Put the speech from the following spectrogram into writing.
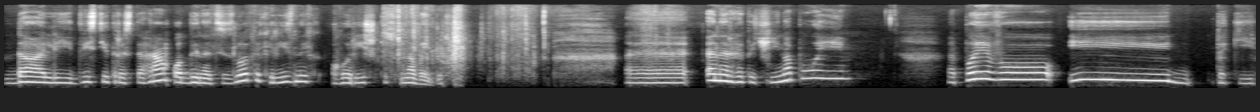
Далі 200-300 грам, 11 злотих різних горішків на вибір. Е, енергетичні напої, е, пиво і такі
